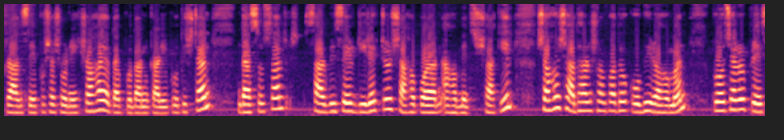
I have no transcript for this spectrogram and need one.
ফ্রান্সে প্রশাসনিক সহায়তা প্রদানকারী প্রতিষ্ঠান দ্য সোশ্যাল সার্ভিসের ডিরেক্টর শাহপরান আহমেদ শাকিল সহ সাধারণ সম্পাদক অভি রহমান, প্রচার ও প্রেস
